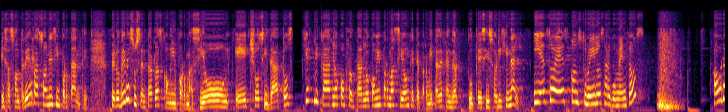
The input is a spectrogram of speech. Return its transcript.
Esas son tres razones importantes, pero debes sustentarlas con información, hechos y datos y explicarlo, confrontarlo con información que te permita defender tu tesis original. ¿Y eso es construir los argumentos? Ahora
